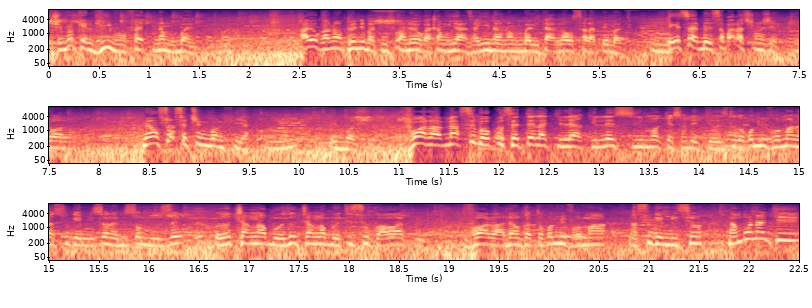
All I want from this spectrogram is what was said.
je veux qu'elle vive en fait na osala mpe bato et ça ça va la changer. Voilà. Mais en soi c'est une bonne fille hein. une bonne fille. Voilà, merci beaucoup. C'était la killer qui laisse moi question de curiosité. Donc, on vraiment dans sous émission, on a vu son musée, on a changa bozo, changa bozo, souka wapi. voilà donc tokomi vraiment na suki émission. Namonaki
